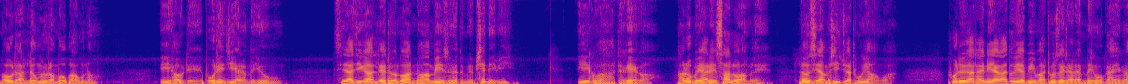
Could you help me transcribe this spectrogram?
မဟုတ်တာလုံးမလို့တော့မဟုတ်ပါဘူးနော်အေးဟုတ်တယ်ဖိုးတင်ကြည့်ရတာမယိုးဘူးဆရာကြီးကလဲထွန်သွားနွားမေးဆိုတဲ့သူမျိုးဖြစ်နေပြီအေးကွာတကယ်ကောင်ငါတို့ဘယ်ဟာတွေစားလို့ရမလဲ လှုပ်ဆရာမရှိကြွတ်ထိုးရအောင်ကွာဖိုးတွေကထိုင်နေရကသူ့ရဲ့ဘေးမှာထိုးစိတ်ထားတဲ့မင်းကိုကိုင်းရင်က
